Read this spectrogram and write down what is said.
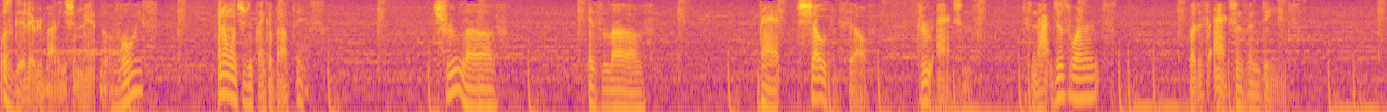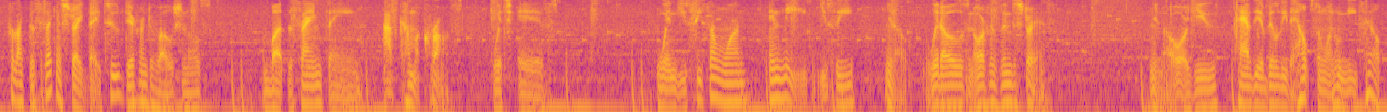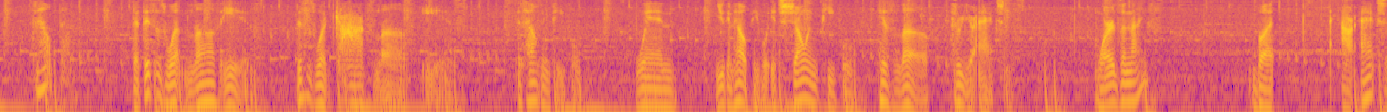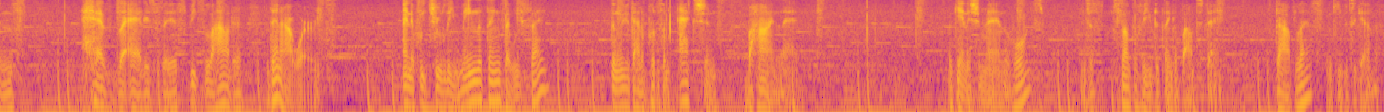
What's good, everybody? It's your man, The Voice. And I want you to think about this. True love is love that shows itself through actions. It's not just words, but it's actions and deeds. For like the second straight day, two different devotionals, but the same thing I've come across, which is when you see someone in need, you see, you know, widows and orphans in distress, you know, or you have the ability to help someone who needs help, to help them. That this is what love is. This is what God's love is. It's helping people. When you can help people, it's showing people His love through your actions. Words are nice, but our actions, as the adage says, speaks louder than our words. And if we truly mean the things that we say, then we've got to put some action behind that. Again, it's your man, The Voice. Just something for you to think about today. God bless and keep it together.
